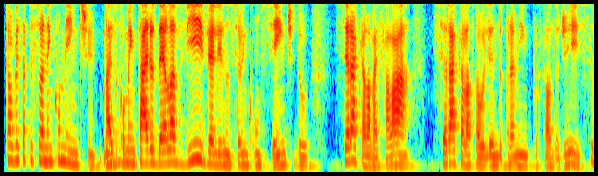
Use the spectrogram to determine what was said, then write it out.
Talvez a pessoa nem comente, mas o comentário dela vive ali no seu inconsciente do será que ela vai falar? Será que ela tá olhando pra mim por causa disso?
